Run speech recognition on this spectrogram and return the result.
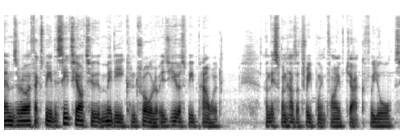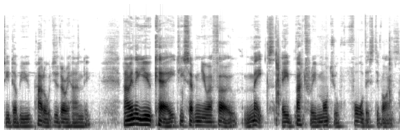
M0FXB, the CTR2 MIDI controller is USB powered and this one has a 3.5 jack for your CW paddle which is very handy. Now in the UK, G7 UFO makes a battery module for this device.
